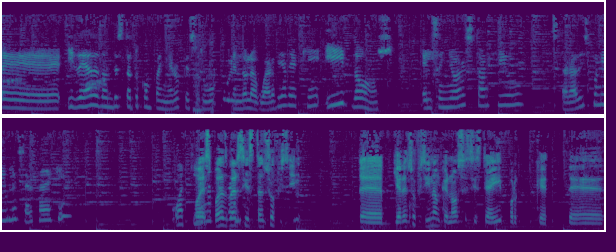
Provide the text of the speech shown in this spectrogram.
eh, idea de dónde está tu compañero que estuvo cubriendo la guardia de aquí? Y dos, ¿el señor Starhill estará disponible cerca de aquí? ¿O aquí Pues puedes ver si está en su oficina. Eh, quiere en su oficina, aunque no sé si esté ahí, porque eh,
